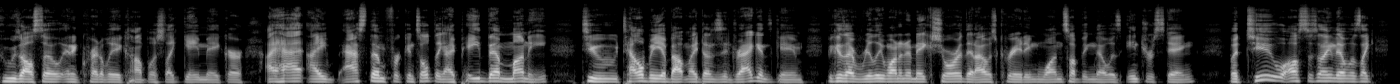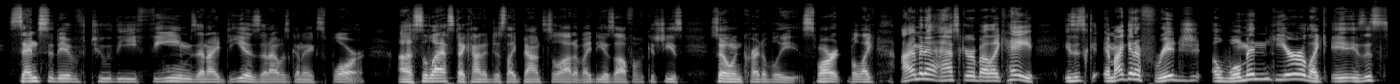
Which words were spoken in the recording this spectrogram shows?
who's also an incredibly accomplished like game maker. I had I asked them for consulting. I paid them money to tell me about my Dungeons and Dragons game because I really wanted to make sure that I was creating one something that was interesting, but two also something that was like sensitive to the themes and ideas that I was going to explore. Uh, Celeste, I kind of just like bounced a lot of ideas off of because she's so incredibly smart. But like, I'm gonna ask her about like, hey, is this? Am I gonna fridge a woman here? Like, is this?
